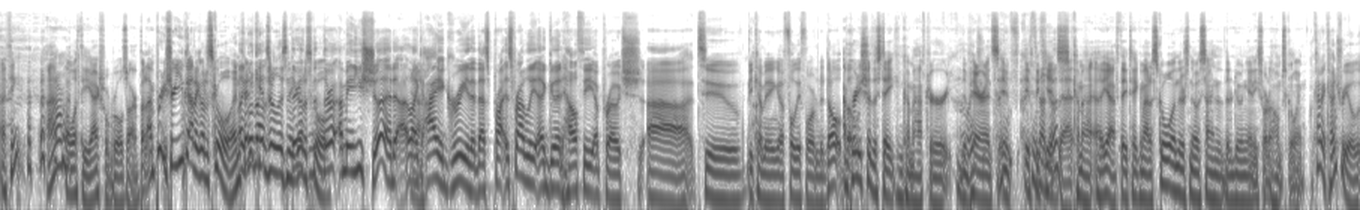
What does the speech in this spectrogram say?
I think I don't know what the actual rules are, but I'm pretty sure you got to go to school. And Like, if any kids are listening, go to school. I mean, you should. Uh, Like, Yeah. I agree that that's pro- it's probably a good, healthy approach uh, to becoming a fully formed adult. I'm pretty sure the state can come after the Oh, parents if, if the kids come out. Uh, yeah, if they take them out of school and there's no sign that they're doing any sort of homeschooling. what kind of country are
